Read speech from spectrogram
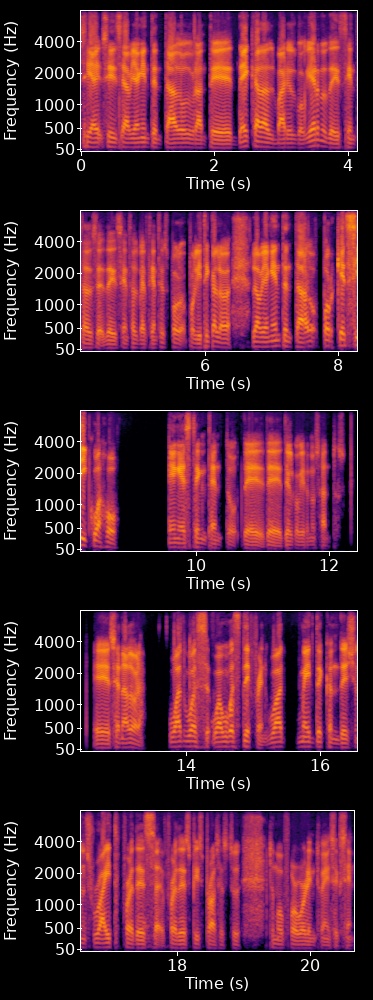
Si, se habían intentado durante décadas varios gobiernos de distintas, vertientes políticas, lo, habían intentado, ¿por qué sí cuajó en este intento de, de, del gobierno Santos? Eh, senadora. What was what was different? What made the conditions right for this uh, for this peace process to to move forward in 2016?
